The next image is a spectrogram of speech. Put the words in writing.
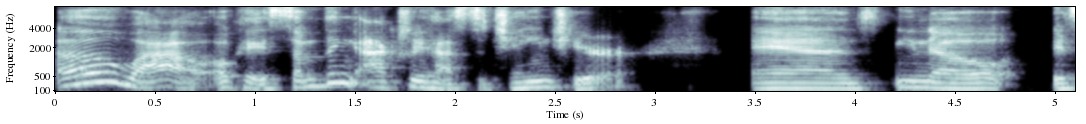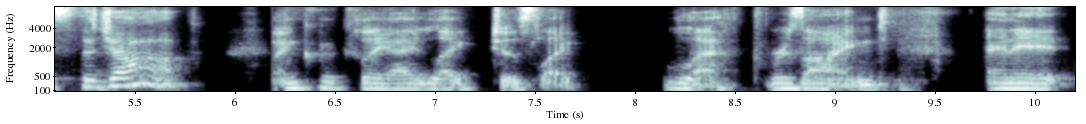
oh, wow. Okay. Something actually has to change here. And, you know, it's the job and quickly I like just like left, resigned, and it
